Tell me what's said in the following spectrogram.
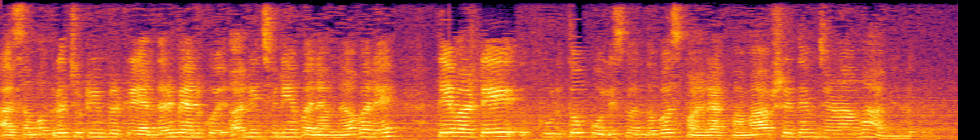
આ સમગ્ર ચૂંટણી પ્રક્રિયા દરમિયાન કોઈ અનિચ્છનીય બનાવ ન બને તે માટે પૂરતો પોલીસ બંદોબસ્ત પણ રાખવામાં આવશે તેમ જણાવવામાં આવ્યું હતું.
